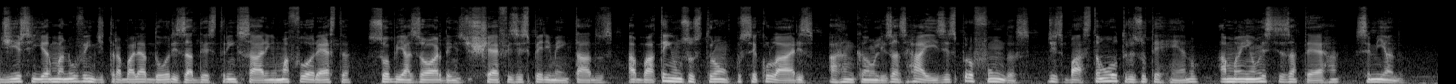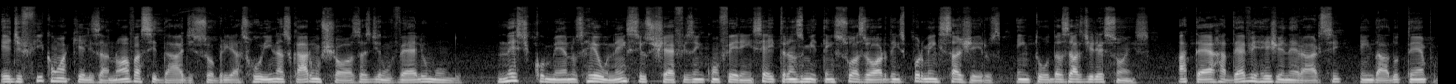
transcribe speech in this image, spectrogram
dir-se-ia uma nuvem de trabalhadores a destrinçarem uma floresta, sob as ordens de chefes experimentados, abatem uns os troncos seculares, arrancam-lhes as raízes profundas, desbastam outros o terreno, amanham estes a terra, semeando. Edificam aqueles a nova cidade sobre as ruínas carunchosas de um velho mundo. Neste comenos reúnem-se os chefes em conferência e transmitem suas ordens por mensageiros, em todas as direções. A terra deve regenerar-se, em dado tempo,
